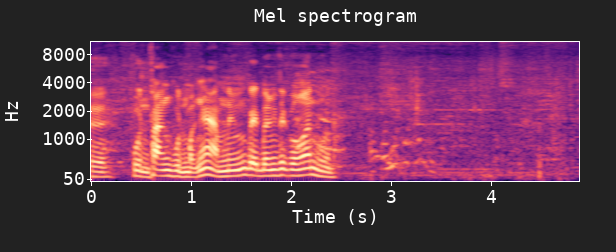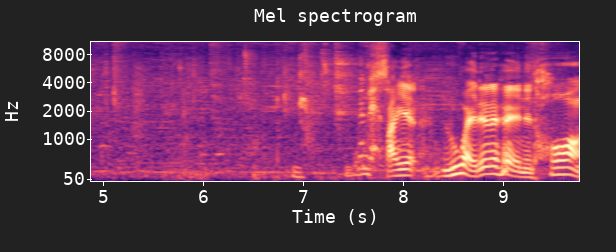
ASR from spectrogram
อหุ่นฟังหุ่นบักงามนึงไปเบิ่งซะก่อนหุ่นนั่นแหละ ใส่รวยได้อเฮ้ยนี่ท้อง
